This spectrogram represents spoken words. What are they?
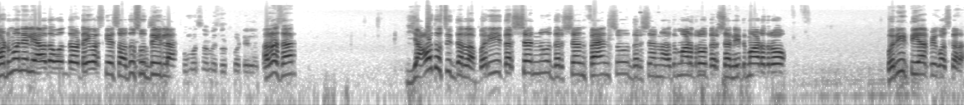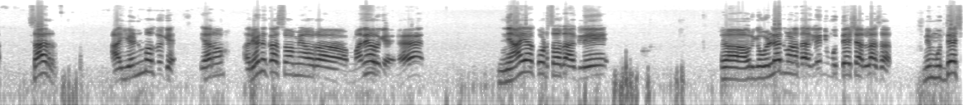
ದೊಡ್ಡ ಮನೆಯಲ್ಲಿ ಯಾವ್ದೋ ಒಂದು ಡೈವರ್ಸ್ ಕೇಸ್ ಅದು ಸುದ್ದಿ ಇಲ್ಲ. ಕುಮಾರಸ್ವಾಮಿ ದುಡ್ಡು ಕೊಟ್ಟಿಲ್ಲ ಅಲ್ವಾ ಸರ್ ಯಾವ್ದು ಸಿದ್ದಲ್ಲ ಬರೀ ದರ್ಶನ್ ದರ್ಶನ್ ಫ್ಯಾನ್ಸ್ ದರ್ಶನ್ ಅದು ಮಾಡಿದ್ರು ದರ್ಶನ್ ಇದ್ ಮಾಡಿದ್ರು. ಬರೀ ಟಿ ಆರ್ ಪಿಗೋಸ್ಕರ ಸರ್ ಆ ಹೆಣ್ಮಗುಗೆ ಯಾರೋ? ರೇಣುಕಾ ಸ್ವಾಮಿ ಅವರ ಮನೆಯವ್ರಿಗೆ ನ್ಯಾಯ ಕೊಡ್ಸೋದಾಗ್ಲಿ ಅವ್ರಿಗೆ ಒಳ್ಳೇದ್ ಮಾಡೋದಾಗ್ಲಿ ನಿಮ್ ಉದ್ದೇಶ ಅಲ್ಲ ಸರ್ ನಿಮ್ ಉದ್ದೇಶ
